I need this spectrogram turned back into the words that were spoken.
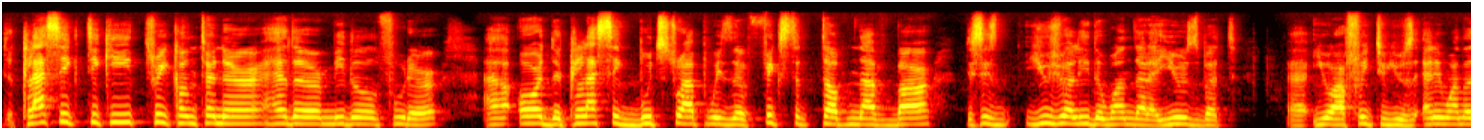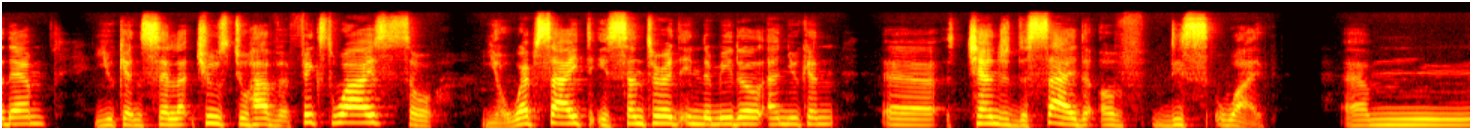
the classic Tiki three container, header, middle, footer, uh, or the classic bootstrap with the fixed top navbar. This is usually the one that I use, but uh, you are free to use any one of them. You can select, choose to have a fixed wise, so your website is centered in the middle and you can uh, change the side of this wide. Um,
